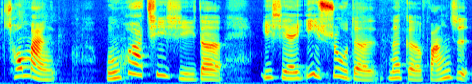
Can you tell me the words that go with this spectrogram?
充满文化气息的。一些艺术的那个房子，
